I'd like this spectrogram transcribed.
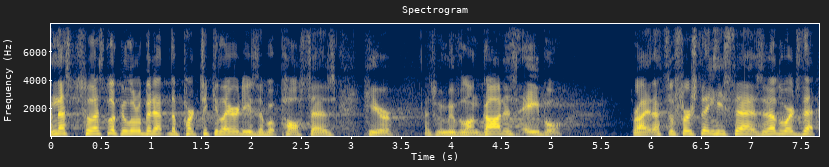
And that's, so let's look a little bit at the particularities of what Paul says here as we move along. God is able, right? That's the first thing he says. In other words, that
